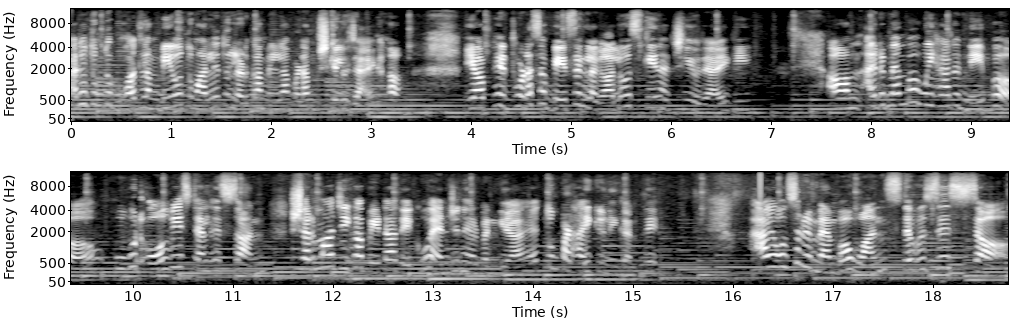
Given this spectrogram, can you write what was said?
अरे तुम तो बहुत लंबी हो तुम्हारे लिए तो लड़का मिलना बड़ा मुश्किल हो जाएगा या फिर थोड़ा सा बेसन लगा लो स्किन अच्छी हो जाएगी Um, I remember we had a neighbor who would always tell his son, शर्मा जी का बेटा देखो इंजीनियर बन गया है तुम पढ़ाई क्यों नहीं करते I also remember once there was this uh,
